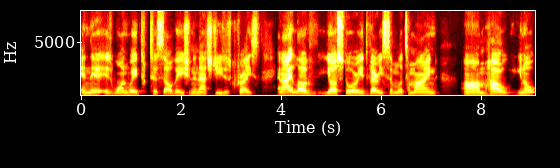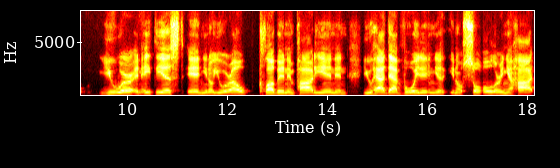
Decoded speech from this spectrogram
and there is one way to salvation and that's jesus christ. And i love your story. It's very similar to mine. Um how you know you were an atheist and you know you were out clubbing and partying and you had that void in your you know soul or in your heart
